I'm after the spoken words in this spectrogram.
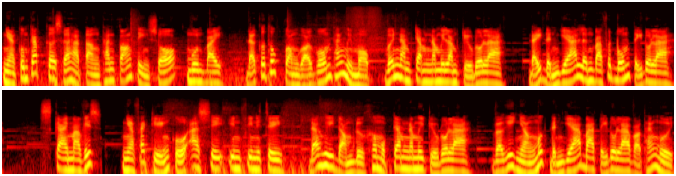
Nhà cung cấp cơ sở hạ tầng thanh toán tiền số Moonpay đã kết thúc vòng gọi vốn tháng 11 với 555 triệu đô la, đẩy định giá lên 3,4 tỷ đô la. Sky Mavis, nhà phát triển của AC Infinity, đã huy động được hơn 150 triệu đô la và ghi nhận mức định giá 3 tỷ đô la vào tháng 10.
